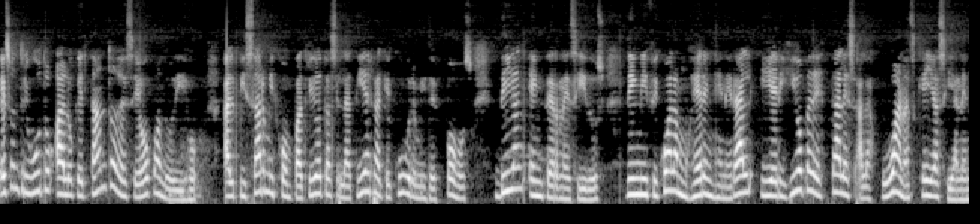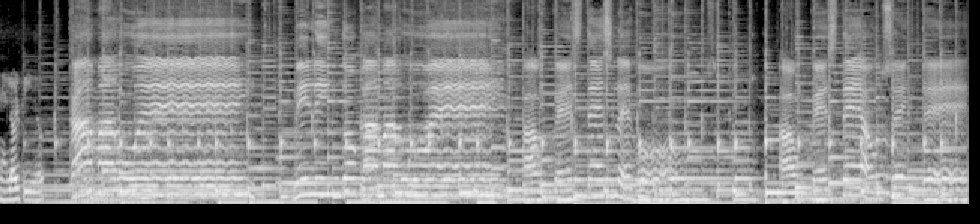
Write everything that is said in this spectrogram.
es un tributo a lo que tanto deseó cuando dijo, al pisar mis compatriotas la tierra que cubre mis despojos, digan enternecidos, dignificó a la mujer en general y erigió pedestales a las cubanas que yacían en el olvido mi lindo Camagüey, aunque estés lejos, aunque esté ausente,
